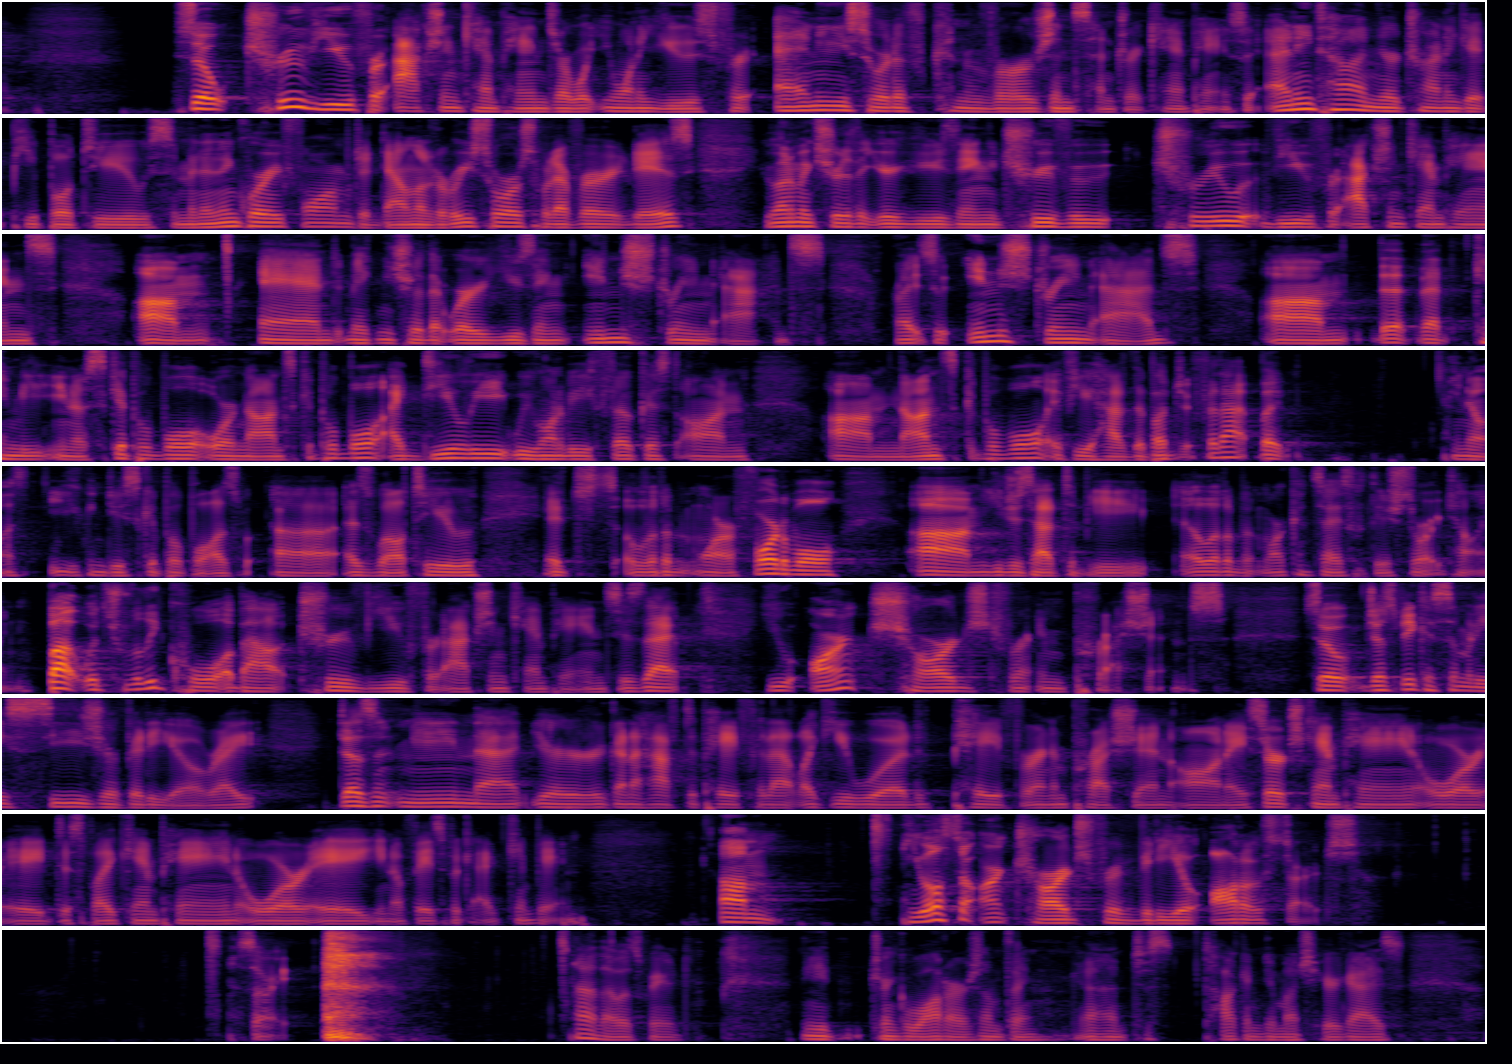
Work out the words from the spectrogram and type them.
So, TrueView for action campaigns are what you want to use for any sort of conversion centric campaign. So, anytime you're trying to get people to submit an inquiry form, to download a resource, whatever it is, you want to make sure that you're using TrueView, TrueView for action campaigns um, and making sure that we're using in stream ads, right? So, in stream ads. Um, that, that can be you know skippable or non-skippable. Ideally, we want to be focused on um, non-skippable if you have the budget for that. But you know you can do skippable as uh, as well too. It's a little bit more affordable. Um, you just have to be a little bit more concise with your storytelling. But what's really cool about TrueView for action campaigns is that you aren't charged for impressions. So just because somebody sees your video, right, doesn't mean that you're going to have to pay for that like you would pay for an impression on a search campaign or a display campaign or a you know Facebook ad campaign. Um, you also aren't charged for video auto starts. Sorry. oh, that was weird. Need drink of water or something. Uh, just talking too much here, guys.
